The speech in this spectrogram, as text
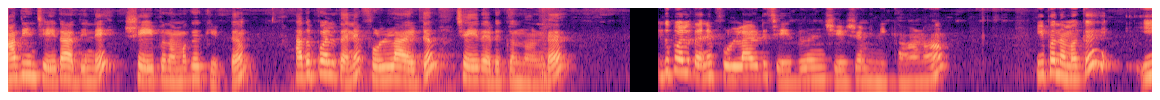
ആദ്യം ചെയ്ത അതിന്റെ ഷേപ്പ് നമുക്ക് കിട്ടും. അതുപോലെ തന്നെ ഫുള്ളായിട്ടും ചെയ്തെടുക്കുന്നുണ്ട്. ഇതുപോലെ തന്നെ ഫുള്ളായിട്ട് ചെയ്തതിന് ശേഷം ഇനി കാണാം. ഇപ്പോൾ നമുക്ക് ഈ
